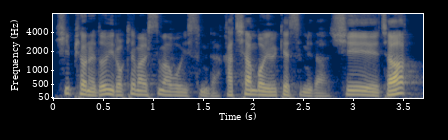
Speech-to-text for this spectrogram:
시편에도 이렇게 말씀하고 있습니다. 같이 한번 읽겠습니다. 시작.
